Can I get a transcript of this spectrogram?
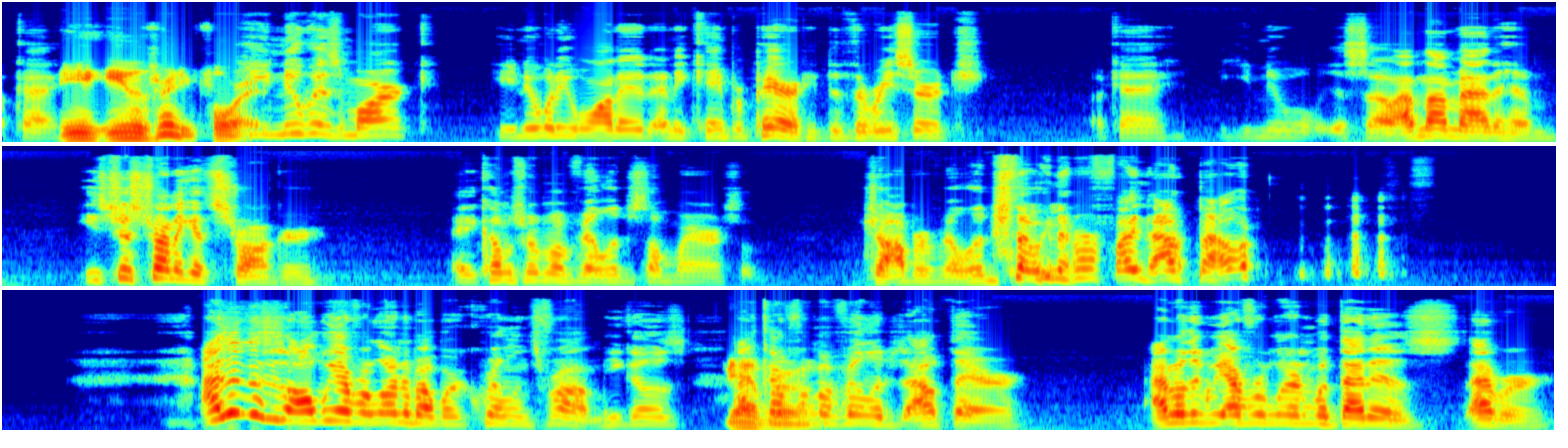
Okay. He he was ready for it. He knew his mark. He knew what he wanted, and he came prepared. He did the research. Okay, he knew. So I'm not mad at him. He's just trying to get stronger, and he comes from a village somewhere, some jobber village that we never find out about. I think this is all we ever learn about where Krillin's from. He goes, "I come bro. from a village out there." I don't think we ever learn what that is ever,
